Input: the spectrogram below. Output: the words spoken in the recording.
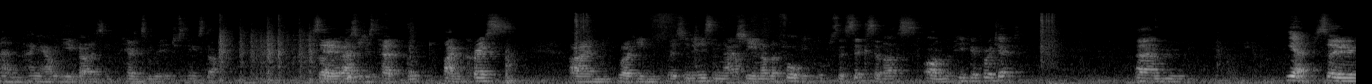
and um, hanging out with you guys and hearing some really interesting stuff. So as you just heard, I'm Chris. I'm working with Denise and actually another four people, so six of us on the Pico project. Um, yeah, so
